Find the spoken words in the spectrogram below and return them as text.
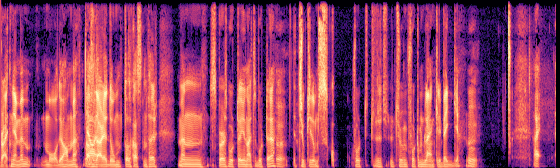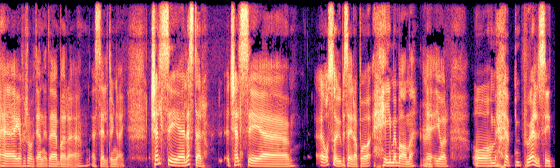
Brighton hjemme må de jo ha med. Ja, Altså, ja. Da er det dumt å kaste den før. Men Spurs borte, United borte Mm. Jeg tror ikke de fort, tror fort de blanker i begge. Mm. Nei, jeg er for så vidt enig. Det er bare Jeg ser litt unna, jeg. Chelsea-Lester. Chelsea eh, er også ubeseira på heimebane mm. i år. Og med Puel sitt,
